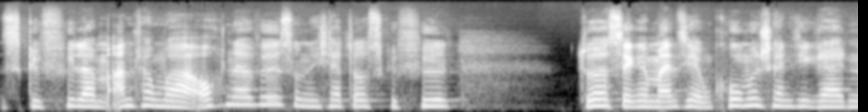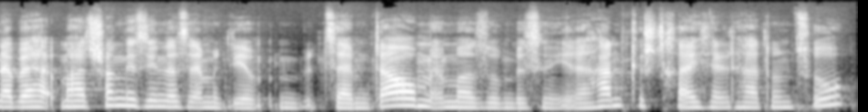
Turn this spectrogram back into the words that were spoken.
das Gefühl, am Anfang war er auch nervös und ich hatte auch das Gefühl, du hast ja gemeint, sie haben komisch Händchen gehalten, aber man hat schon gesehen, dass er mit, ihr, mit seinem Daumen immer so ein bisschen ihre Hand gestreichelt hat und so.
